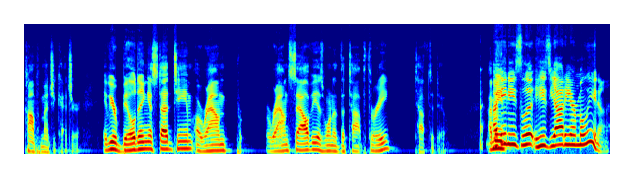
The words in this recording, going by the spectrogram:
complimentary catcher. If you're building a stud team around around Salvy as one of the top three, tough to do. I mean, I mean he's he's Yadier Molina.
